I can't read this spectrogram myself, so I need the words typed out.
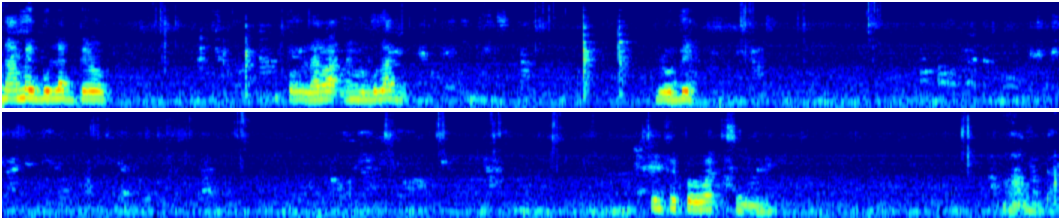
Na may bulad pero pag lara ng bulad. Ruby. Thank you for watching. Maunda.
